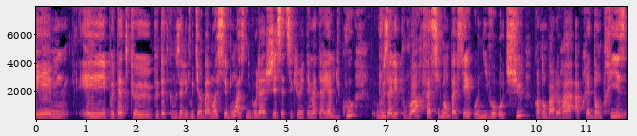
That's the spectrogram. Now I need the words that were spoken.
Et, peut-être que peut-être que vous allez vous dire bah moi c'est bon à ce niveau-là j'ai cette sécurité matérielle du coup vous allez pouvoir facilement passer au niveau au-dessus quand on parlera après d'emprise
